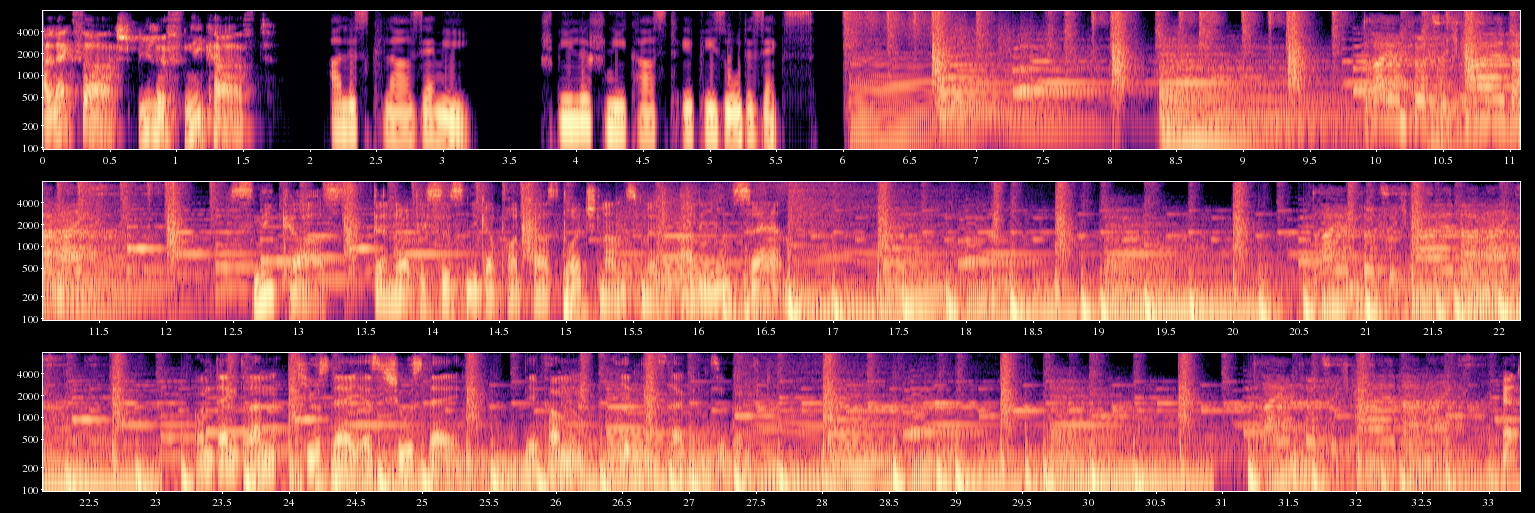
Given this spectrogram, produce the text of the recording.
Alexa, spiele Sneakast. Alles klar, Sammy. Spiele Schneecast Episode 6. 43 halber nice. Sneakers, der nördlichste Sneaker-Podcast Deutschlands mit Adi und Sam. 43 halber nice. Und denk dran, Tuesday ist Shoesday. Wir kommen jeden Dienstag in Zukunft.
